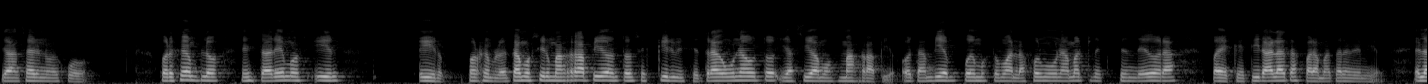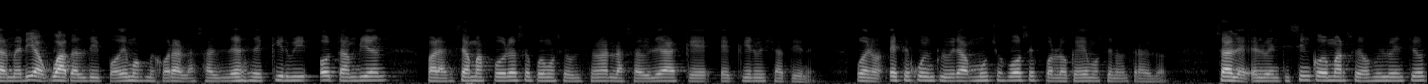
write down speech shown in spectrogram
y avanzar en el juego. Por ejemplo, necesitaremos ir, ir, por ejemplo, necesitamos ir más rápido, entonces Kirby se trae un auto y así vamos más rápido. O también podemos tomar la forma de una máquina expendedora que tira latas para matar enemigos. En la armería Waddle podemos mejorar las habilidades de Kirby o también para que sea más poderoso podemos evolucionar las habilidades que Kirby ya tiene. Bueno, este juego incluirá muchos voces por lo que vemos en el trailer. Sale el 25 de marzo de 2022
